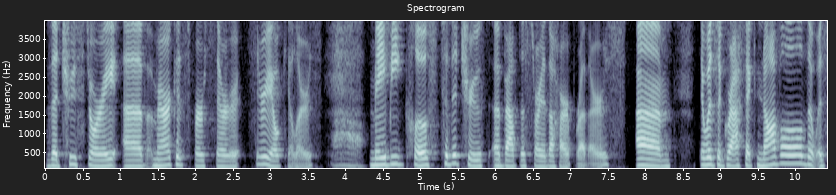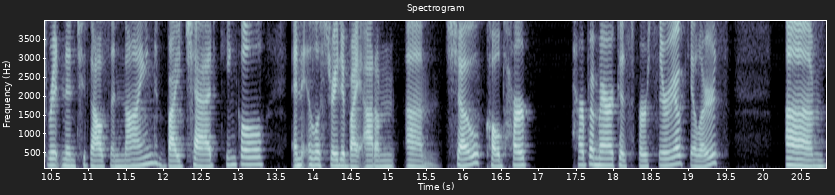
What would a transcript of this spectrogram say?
The True Story of America's First Ser- Serial Killers may be close to the truth about the story of the Hart brothers. Um, there was a graphic novel that was written in 2009 by Chad Kinkle and illustrated by Adam um, Show called Harp Harp America's First Serial Killers. Um,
